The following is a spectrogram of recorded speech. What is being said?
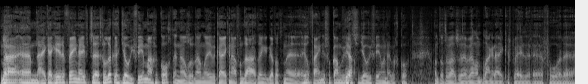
Maar ehm nou, kijk, Heerenveen heeft eh, gelukkig Joey Veerman gekocht. En als we dan even kijken naar vandaag, denk ik dat dat een, eh, heel fijn is voor Cambuur Ja. dat ze Joey Veerman hebben gekocht. Want dat was eh, wel een belangrijke speler eh, voor, eh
